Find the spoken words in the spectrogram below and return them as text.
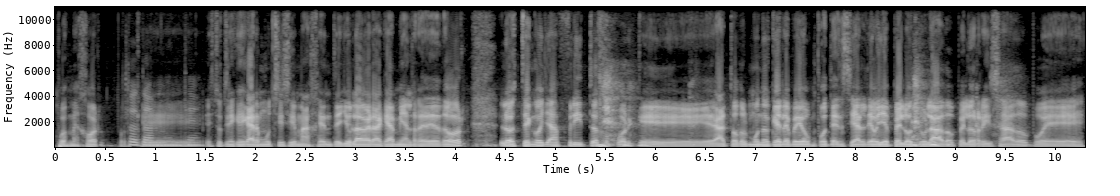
pues mejor. Porque Totalmente. esto tiene que llegar a muchísima gente. Yo la verdad que a mi alrededor los tengo ya fritos porque a todo el mundo que le veo un potencial de, oye, pelo ondulado, pelo rizado, pues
